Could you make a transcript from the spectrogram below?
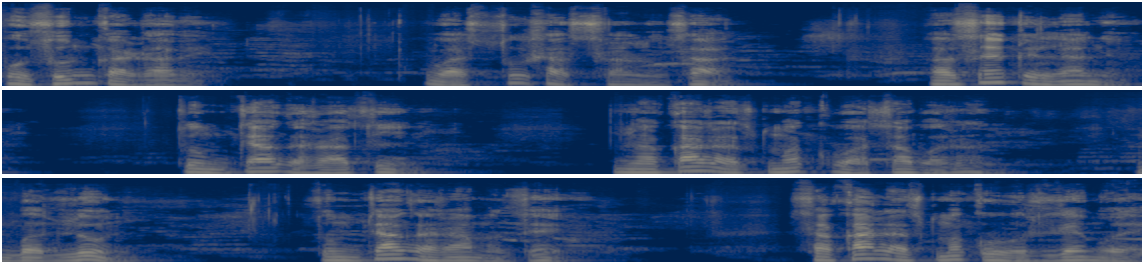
पुसून काढावे. वास्तुशास्त्रानुसार असे केल्याने तुमच्या घरातील नकारात्मक वातावरण बदलून तुमच्या घरामध्ये सकारात्मक ऊर्जेमुळे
